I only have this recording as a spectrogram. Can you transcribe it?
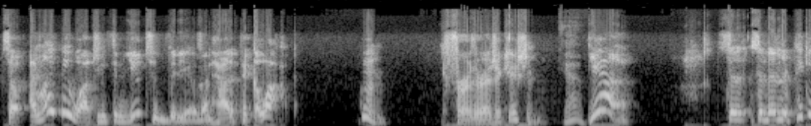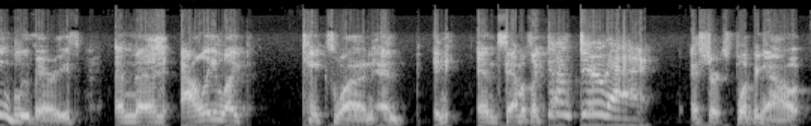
so I might be watching some YouTube videos on how to pick a lock. Hmm. Further education. Yeah. Yeah. So so then they're picking blueberries, and then Allie like takes one, and and and Sam was like, "Don't do that!" and starts flipping out.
